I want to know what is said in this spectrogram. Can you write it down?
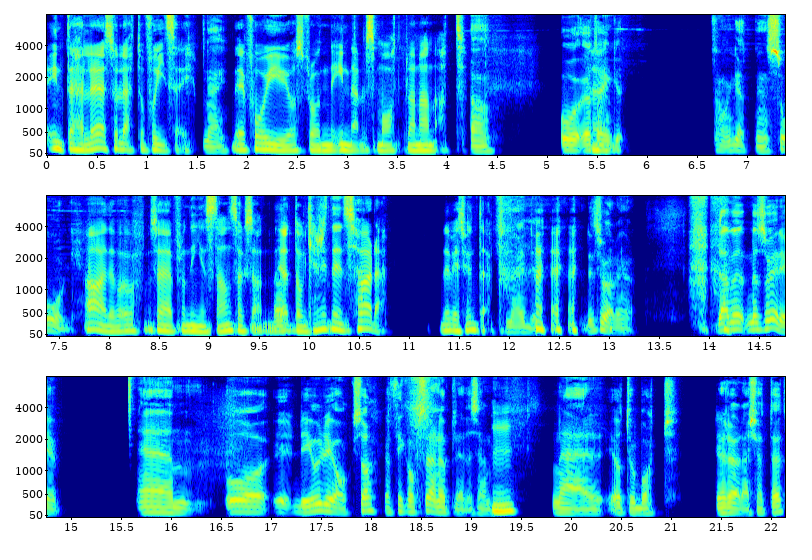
inte heller är så lätt att få i sig. nej. Det får ju i oss från inälvsmat bland annat. Ja. Och jag Eh. tänker, fan vad gött med en såg. Ja, det var så här från ingenstans också. Ja. De kanske inte ens hör det. Det vet vi inte. Nej, det, det tror jag det gör. Nej, men, men så är det ju. Ehm, och det gjorde jag också. Jag fick också den upplevelsen Mm. när jag tog bort det röda köttet.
